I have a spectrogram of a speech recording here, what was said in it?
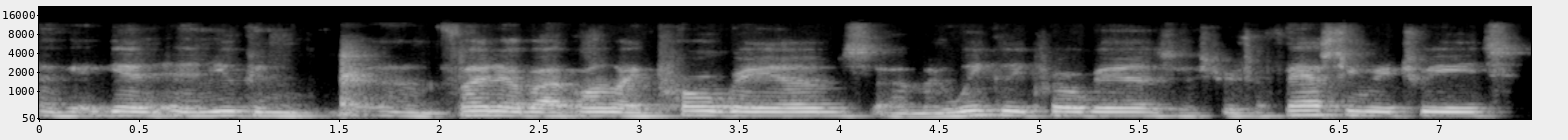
Again, and you can um, find out about all my programs, uh, my weekly programs, my spiritual fasting retreats,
